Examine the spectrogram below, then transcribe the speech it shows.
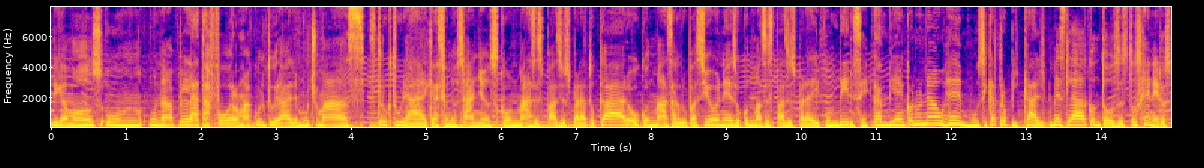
digamos, una plataforma cultural mucho más estructurada que hace unos años, con más espacios para tocar o con más agrupaciones o con más espacios para difundirse. También con un auge de música tropical mezclada con todos estos géneros.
